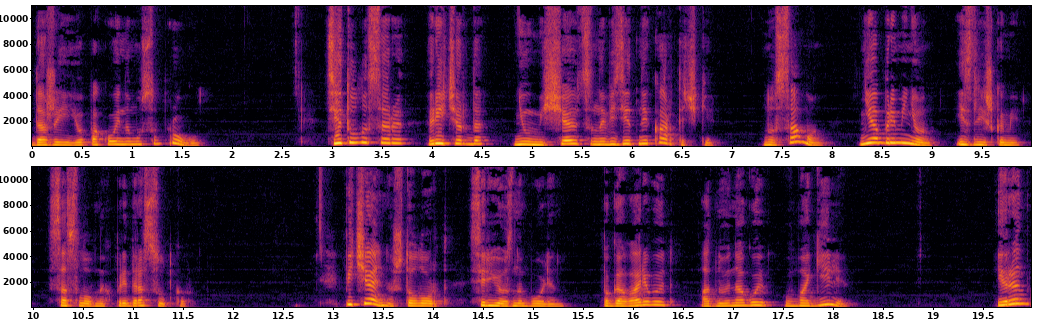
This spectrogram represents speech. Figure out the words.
даже ее покойному супругу. Титулы сэра Ричарда не умещаются на визитной карточке, но сам он не обременен излишками сословных предрассудков. Печально, что лорд серьезно болен. Поговаривают, одной ногой в могиле. Ирен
